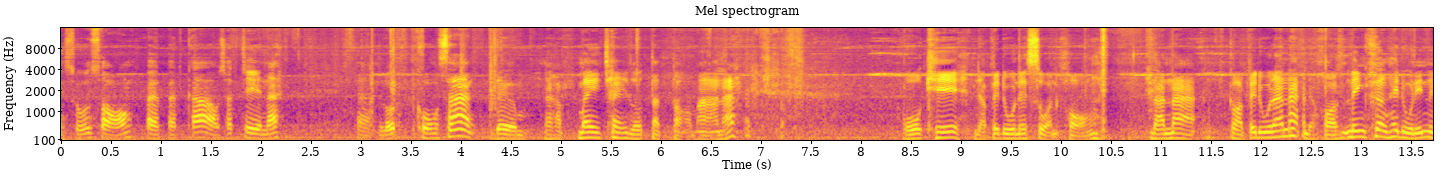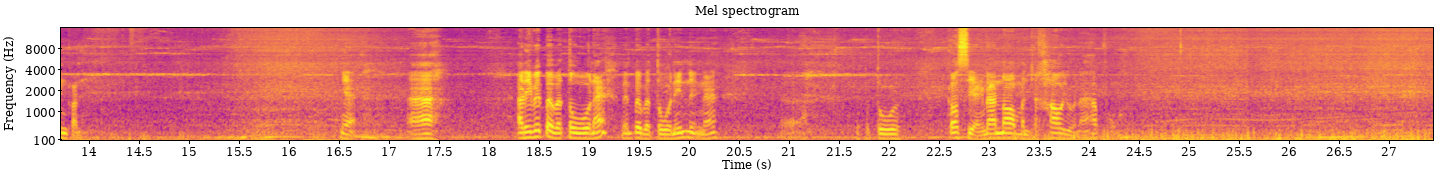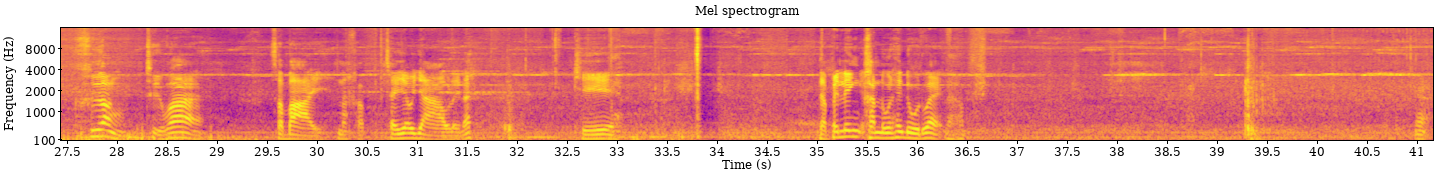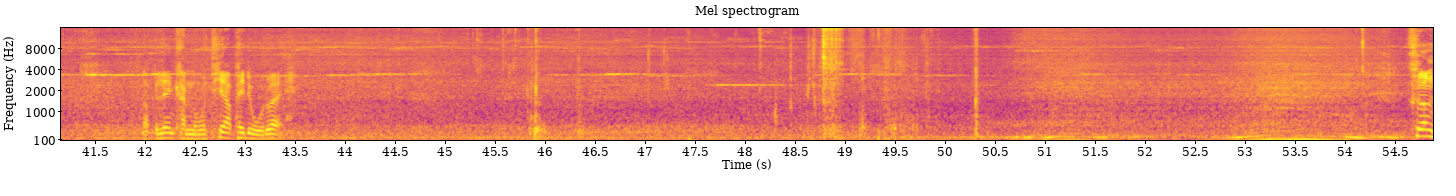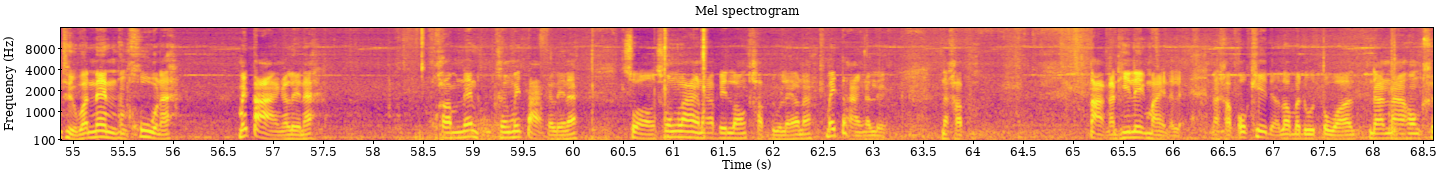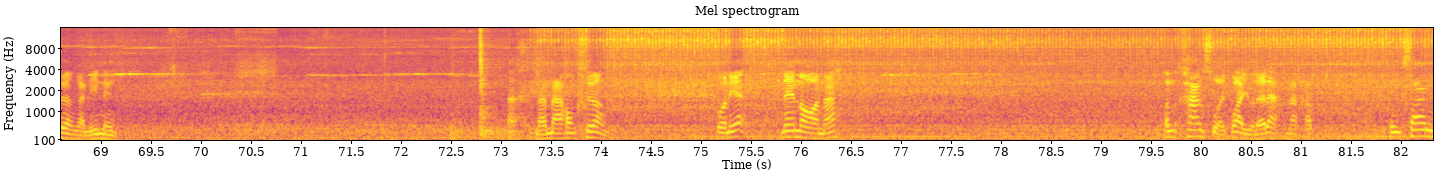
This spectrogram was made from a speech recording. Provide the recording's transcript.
นี่ศูนย์สองแปดแปดเก้าชัดเจนนะรถโครงสร้างเดิมนะครับ ไม่ใช่รถตัดต่อมานะ โอเค เดี๋ยวไปดูในส่วนของด้านหน้า ก่อนไปดูด้านหน้า เดี๋ยวขอเร่งเครื่องให้ดูนิดนึงก่อน เนี่ย อ่า อันนี้เป็นเปิดประตูนะ เป็นเปิดประตูนิดนึงนะเอ่อเปิดประตูก็เสียงด้านนอกมันจะเข้าอยู่นะครับผม เครื่องถือว่า สบายนะครับ ใช้ยาวๆเลยนะ โอเค เดี๋ยวไปเร่งคันนู้นให้ดูด้วยนะครับเราไปเล่นคันนู้นเทียบให้ดูด้วย เครื่องถือว่าแน่นทั้งคู่นะ ไม่ต่างกันเลยนะ ความแน่นของเครื่องไม่ต่างกันเลยนะ ส่วนของช่วงล่างนะเป็นลองขับดูแล้วนะ ไม่ต่างกันเลยนะครับ ต่างกันที่เลขใหม่นั่นแหละนะครับโอเค เดี๋ยวเรามาดูตัวด้านหน้าห้องเครื่องกันนิดนึงอะด้านหน้าห้องเครื่อง ตัวเนี้ยแน่นอนนะค่อนข้างสวยกว่าอยู่แล้วแหละนะครับโครงสร้าง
